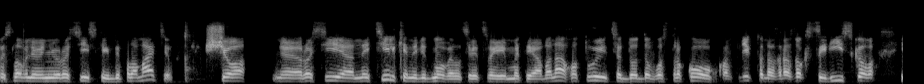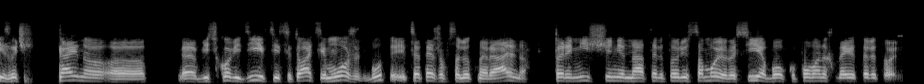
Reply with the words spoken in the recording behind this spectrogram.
висловлюванням російських дипломатів, що е, Росія не тільки не відмовилася від своєї мети, а вона готується до довгострокового конфлікту на зразок сирійського і звичайно. е, е, Військові дії в цій ситуації можуть бути, і це теж абсолютно реально переміщені на територію самої Росії або окупованих нею територій.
